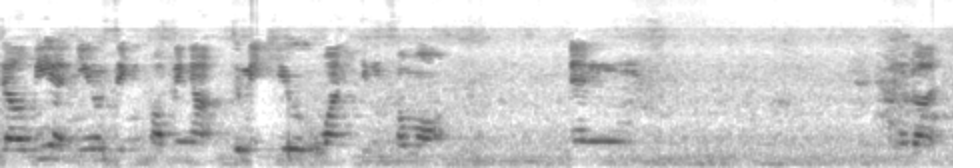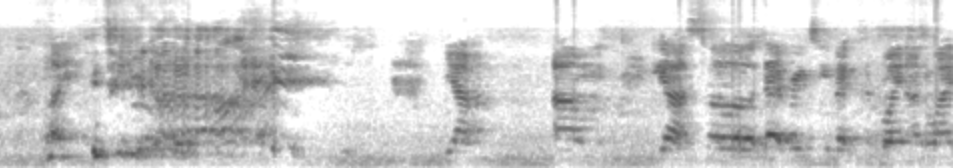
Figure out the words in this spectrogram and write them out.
there'll be a new thing popping up to make you wanting for more. And oh my god, like yeah. Um, yeah, so that brings me back to the point on why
